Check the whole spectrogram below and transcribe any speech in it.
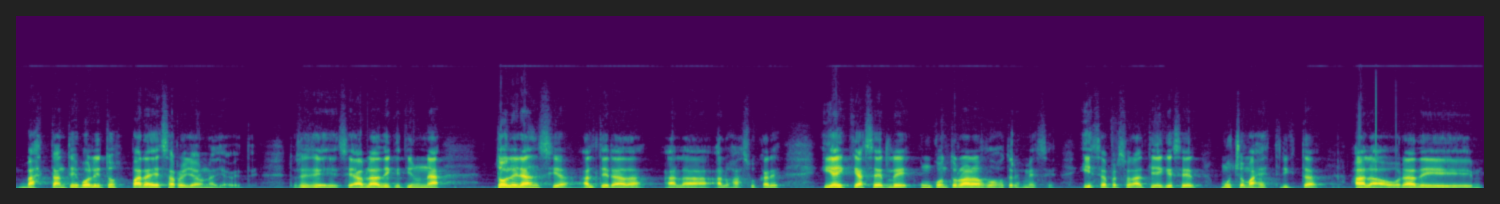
bastantes boletos para desarrollar una diabetes. Entonces se habla de que tiene una tolerancia alterada a, los azúcares y hay que hacerle un control a los dos o tres meses. Y esa persona tiene que ser mucho más estricta a la hora de,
